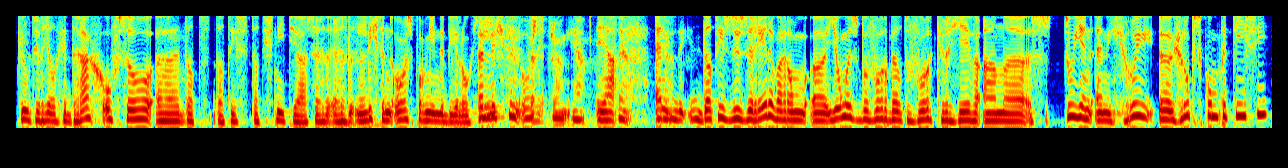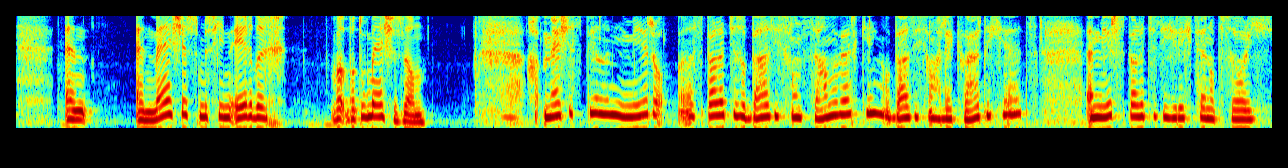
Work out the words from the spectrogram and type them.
cultureel gedrag of zo, uh, dat, dat, is, dat is niet juist. Er, er, ligt een oorsprong in de biologie. Er ligt een oorsprong, ja. ja. ja. En dat is dus de reden waarom jongens bijvoorbeeld de voorkeur geven aan stoeien en groei, groepscompetitie. En, en meisjes misschien eerder... Wat, wat doen meisjes dan? Meisjes spelen meer eh, spelletjes op basis van samenwerking, op basis van gelijkwaardigheid. En meer spelletjes die gericht zijn op zorg.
